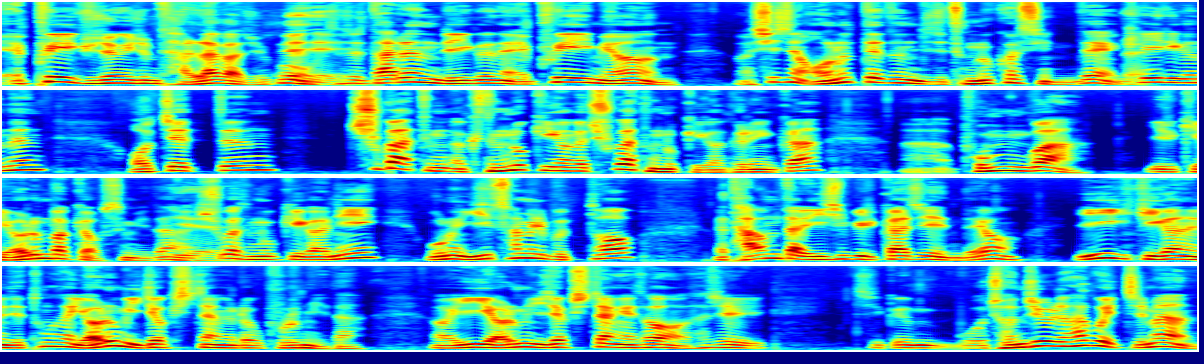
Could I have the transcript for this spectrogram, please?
FA 규정이 좀 달라가지고 네. 사실 다른 리그는 FA면 시즌 어느 때든 이제 등록할 수 있는데 네. K리그는 어쨌든 추가 등, 등록 기간과 추가 등록 기간 그러니까 아, 봄과 이렇게 여름밖에 없습니다. 예. 추가 등록 기간이 오는 23일부터 다음 달 20일까지인데요. 이 기간을 이제 통상 여름 이적 시장이라고 부릅니다. 어, 이 여름 이적 시장에서 사실 지금 뭐 전지훈련 하고 있지만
